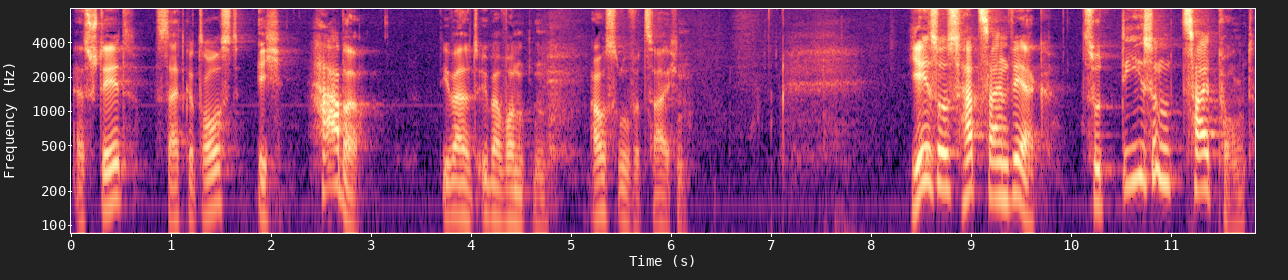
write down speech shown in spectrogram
Es steht, seid getrost, ich habe die Welt überwunden. Ausrufezeichen. Jesus hat sein Werk zu diesem Zeitpunkt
